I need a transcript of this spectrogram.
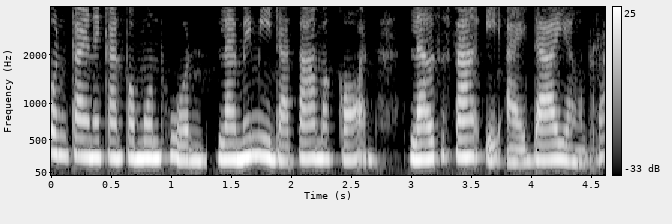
กลไกในการประมวลผล และไม่มี Data มาก่อน แล้วจะสร้าง AI ได้อย่างไร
